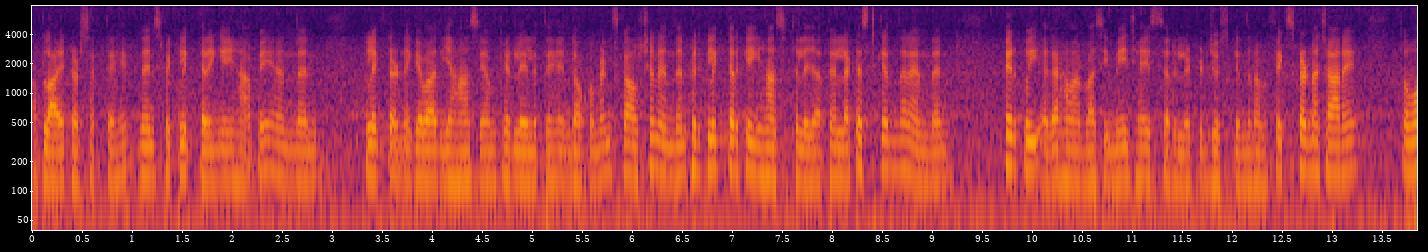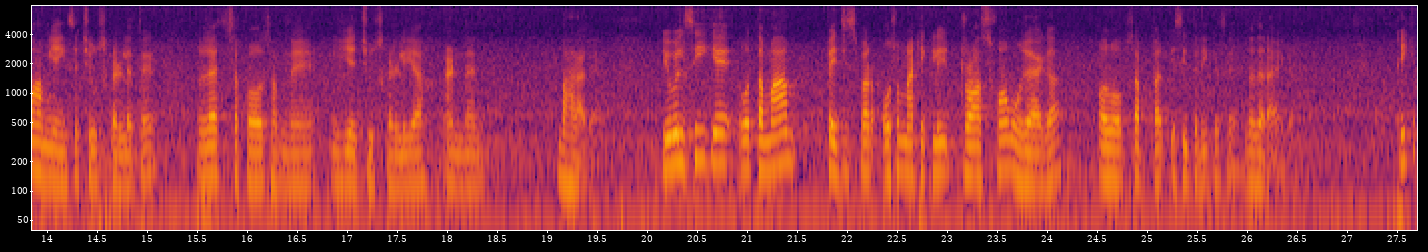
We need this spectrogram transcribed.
अप्लाई कर सकते हैं। दैन इस पर क्लिक करेंगे यहाँ पे एंड देन क्लिक करने के बाद यहाँ से हम फिर ले लेते हैं डॉक्यूमेंट्स का ऑप्शन एंड देन फिर क्लिक करके यहाँ से चले जाते हैं लेटेस्ट के अंदर एंड देन फिर कोई अगर हमारे पास इमेज है इससे रिलेटेड जो इसके अंदर हम फिक्स करना चाह रहे हैं तो वो हम यहीं से चूज़ कर लेते हैं। लेट्स सपोज़ हमने ये चूज़ कर लिया एंड देन बाहर आ गए। यू विल सी के वो तमाम पेजेस पर ऑटोमेटिकली ट्रांसफॉर्म हो जाएगा और वो सब पर इसी तरीके से नज़र आएगा। ठीक है?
